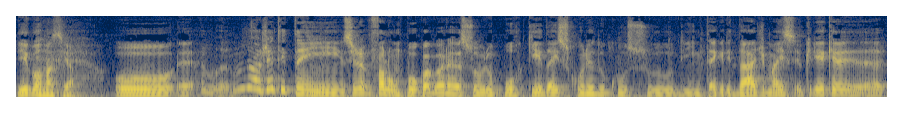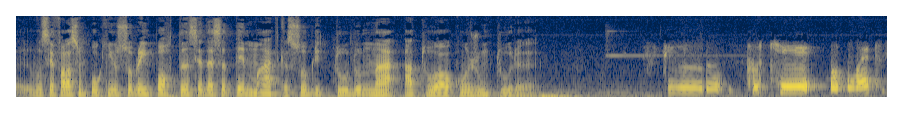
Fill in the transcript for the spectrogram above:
Igor Maciel. O, é, a gente tem. Você já falou um pouco agora sobre o porquê da escolha do curso de integridade, mas eu queria que é, você falasse um pouquinho sobre a importância dessa temática, sobretudo na atual conjuntura. Sim, porque o, o ETOS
